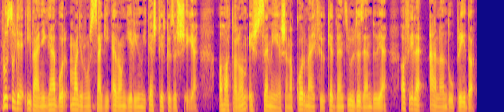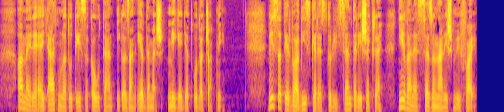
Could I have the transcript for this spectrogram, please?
Plusz ugye Iványi Gábor Magyarországi Evangéliumi Testvérközössége, a hatalom és személyesen a kormányfő kedvenc üldözendője, a féle állandó préda, amelyre egy átmulatott éjszaka után igazán érdemes még egyet odacsapni. Visszatérve a vízkereszt körüli szentelésekre, nyilván ez szezonális műfaj,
